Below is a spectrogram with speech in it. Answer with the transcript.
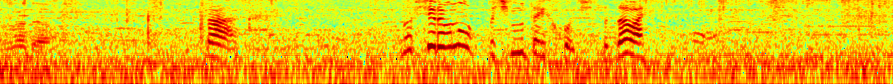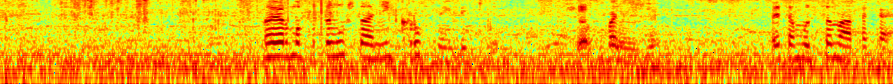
Ну да. Так. Но все равно почему-то их хочется. Давай. Наверное, потому что они крупные такие. Сейчас, подожди. Поэтому цена такая.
